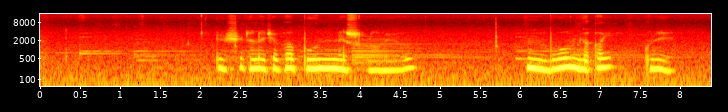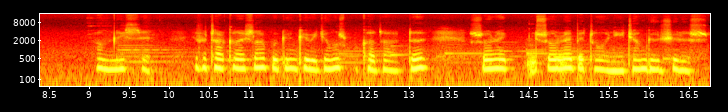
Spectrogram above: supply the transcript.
Şuradan acaba bu nasıl oluyor? Hmm, bu olmuyor. Ay o ne? Tamam neyse. Evet arkadaşlar bugünkü videomuz bu kadardı. Sonra sonra beta oynayacağım. Görüşürüz.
